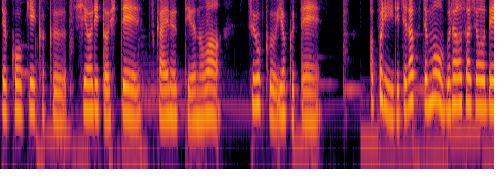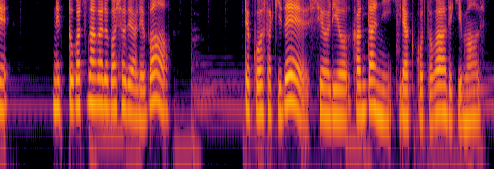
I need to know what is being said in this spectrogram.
旅行計画しおりとして使えるっていうのはすごく良くて、アプリ入れてなくてもブラウザ上でネットがつながる場所であれば、旅行先でしおりを簡単に開くことができます。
